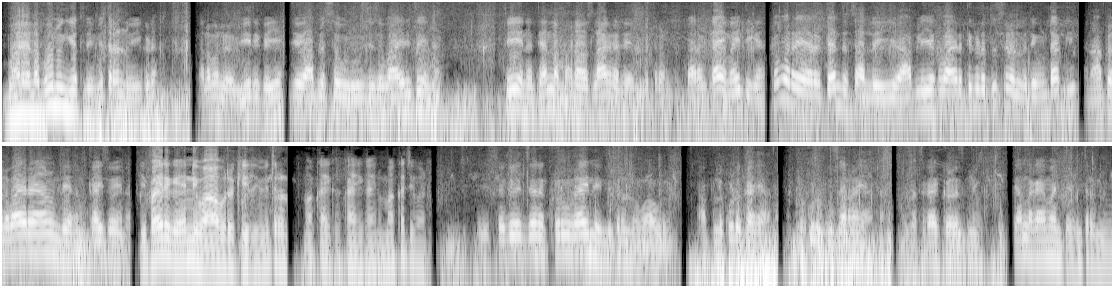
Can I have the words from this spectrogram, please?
भरायला बोलून घेतलंय मित्रांनो इकडे. त्याला म्हणलं विहिरी काय जे आपल्या सौर ऊर्जेचं वायरीच आहे ना ते ना त्यांना म्हणावंच लागणार आहे मित्रांनो. कारण काय माहिती का? खबर यार त्यांचं चाललंय आपली एक वायर तिकडे दुसऱ्याला देऊन टाकली आणि आपल्याला वायर आणून द्या काहीच होईना. हे पाहिजे का यांनी वावर केले मित्रांनो? मग काय काय काय मकाचे वाट. सगळेच जण करून राहिले मित्रांनो वावरून आपलं कुठं काय आपलं कुठं गुजार आहे आता? तुला काय कळत नाही. त्यांना काय म्हणते मित्रांनो?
